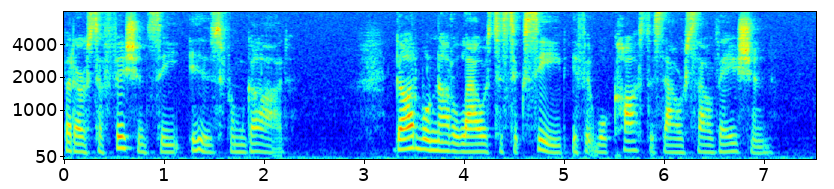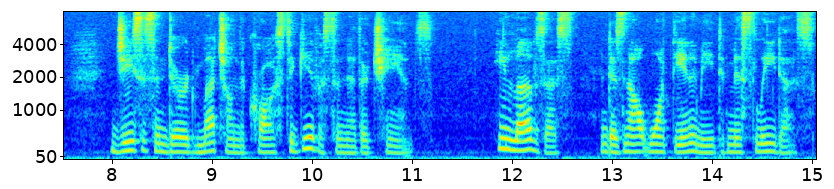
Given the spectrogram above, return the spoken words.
but our sufficiency is from God. God will not allow us to succeed if it will cost us our salvation. Jesus endured much on the cross to give us another chance. He loves us and does not want the enemy to mislead us.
